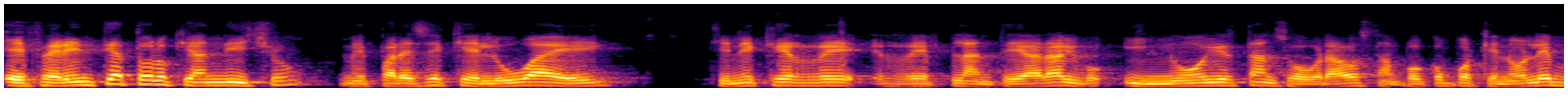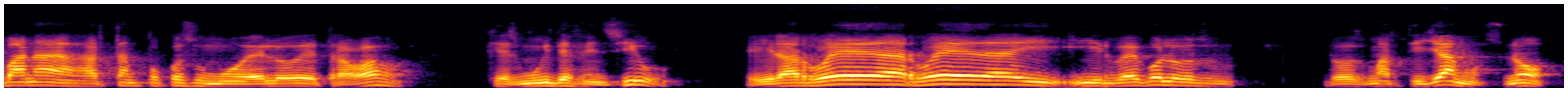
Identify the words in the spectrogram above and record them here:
Referente a todo lo que han dicho, me parece que el UAE tiene que re, replantear algo y no ir tan sobrados tampoco, porque no les van a dejar tampoco su modelo de trabajo, que es muy defensivo. Ir a rueda, rueda y, luego los, los, martillamos. No.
